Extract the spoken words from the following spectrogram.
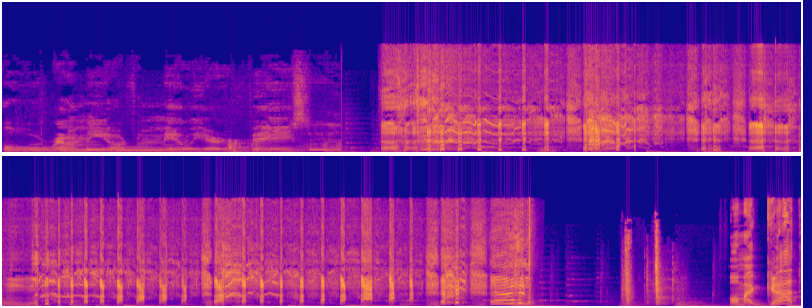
All around me are familiar faces. Oh my god,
